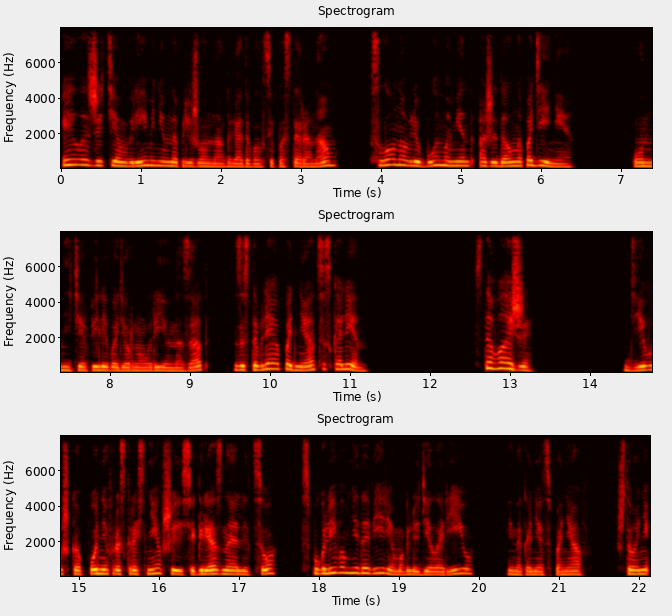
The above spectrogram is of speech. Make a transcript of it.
Эйлос же тем временем напряженно оглядывался по сторонам, словно в любой момент ожидал нападения. Он нетерпеливо дернул Рию назад, заставляя подняться с колен. «Вставай же!» Девушка, подняв раскрасневшееся грязное лицо, с пугливым недоверием оглядела Рию и, наконец, поняв, что они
